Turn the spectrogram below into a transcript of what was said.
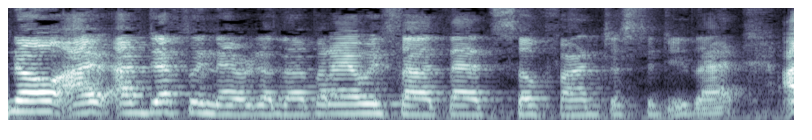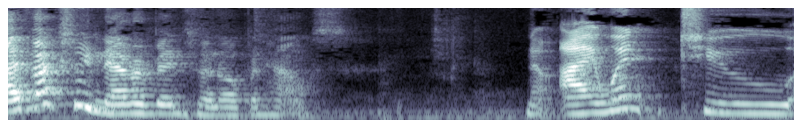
No, I, I've definitely never done that, but I always thought that's so fun just to do that. I've actually never been to an open house. No, I went to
